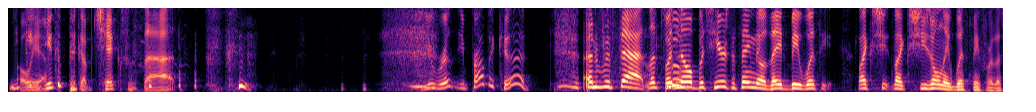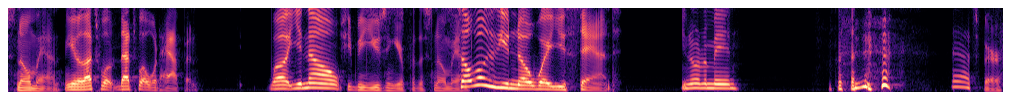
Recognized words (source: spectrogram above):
You Oh, could, yeah. you could pick up chicks with that. You really, you probably could. and with that, let's But move. no, but here's the thing though, they'd be with you. Like she, like she's only with me for the snowman. You know, that's what that's what would happen. Well, you know, She'd be using you for the snowman. so long as you know where you stand. You know what I mean? yeah, that's fair.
